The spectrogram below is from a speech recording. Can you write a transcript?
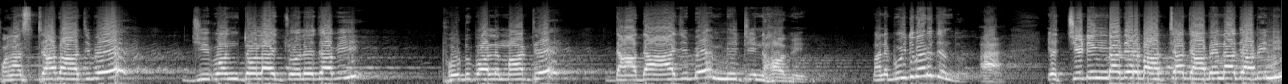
পাঁচটা বাজবে, জীবন তোলায় চলে যাবি, ফুটবল মাঠে দাদা আসবে মিটিং হবে। মানে বুঝতে পেরেছেন তো? হ্যাঁ। এ চিডিংবাদের বাচ্চা যাবে না, যাবিনি।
